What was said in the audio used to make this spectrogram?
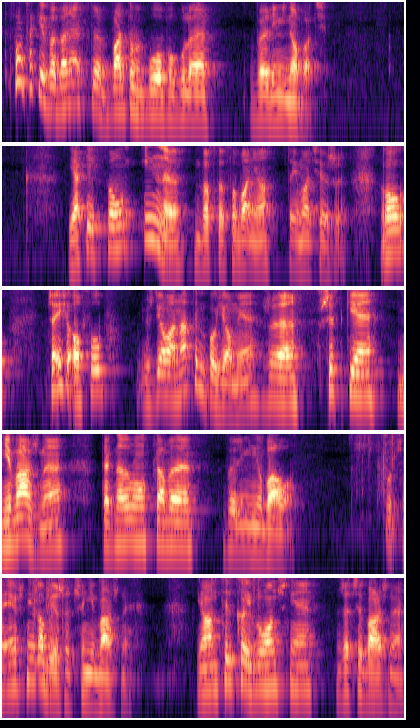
to są takie zadania, które warto by było w ogóle wyeliminować. Jakie są inne zastosowania tej macierzy? No bo część osób już działa na tym poziomie, że wszystkie nieważne tak na dobrą sprawę wyeliminowało. Kurczę, ja już nie robię rzeczy nieważnych. Ja mam tylko i wyłącznie rzeczy ważne.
